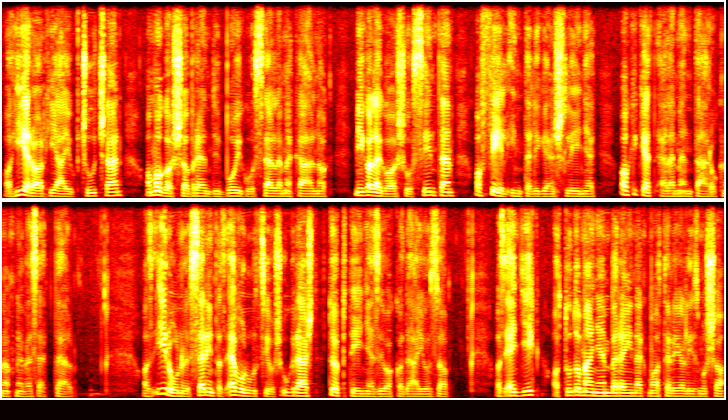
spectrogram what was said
A hierarchiájuk csúcsán a magasabb rendű bolygó szellemek állnak, míg a legalsó szinten a fél intelligens lények, akiket elementároknak nevezett el. Az írónő szerint az evolúciós ugrást több tényező akadályozza. Az egyik a tudomány embereinek materializmusa,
